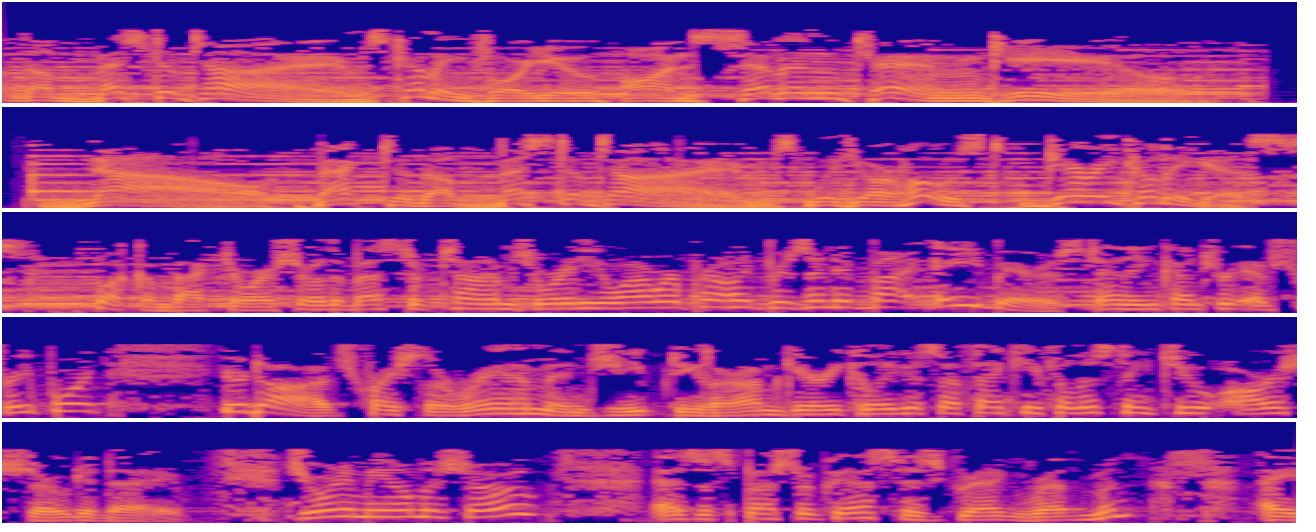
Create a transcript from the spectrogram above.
of the Best of Times coming for you on 710 Keel. Now, back to the best of times with your host, Gary Calligas. Welcome back to our show, The Best of Times Radio Hour, proudly presented by Heberts Town and Country of Shreveport, your Dodge, Chrysler, Ram, and Jeep dealer. I'm Gary Calligas. I thank you for listening to our show today. Joining me on the show as a special guest is Greg Redmond, a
